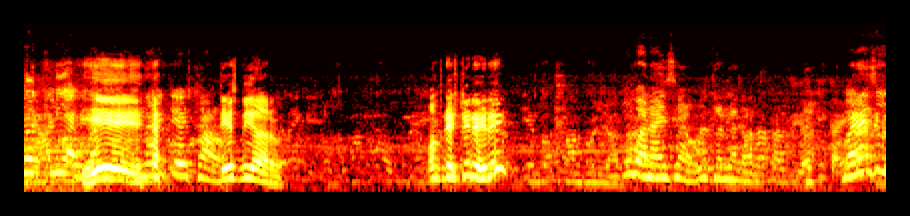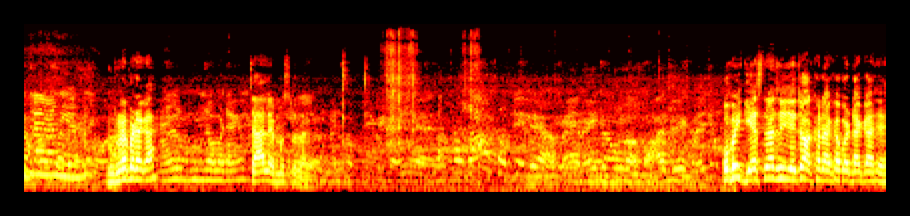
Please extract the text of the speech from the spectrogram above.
રોટલી આવી એ ટેસ્ટ નહીં હારો આમ ટેસ્ટી રહી નહીં? ભૂંગરા બટાકા? ચાલે મસ્ત લાગે. ઓ ભાઈ ગેસ ના થઈ જાય જો આખા આખા બટાકા છે.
